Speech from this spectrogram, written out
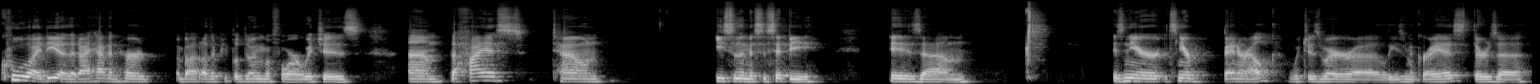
cool idea that I haven't heard about other people doing before, which is um, the highest town east of the Mississippi is um, is near it's near Banner Elk, which is where uh, Lees McRae is. There's a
